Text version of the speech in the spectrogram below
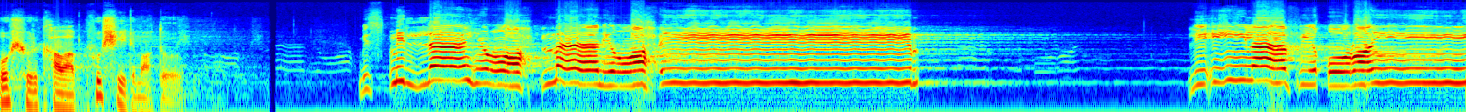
পশুর খাওয়া ফুসির মতো بسم الله الرحمن الرحيم لإيلاف قريش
